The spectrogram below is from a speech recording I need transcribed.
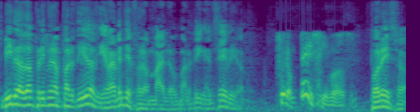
Vi los dos primeros partidos y realmente fueron malos, Martín, en serio. Fueron pésimos. Por eso.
